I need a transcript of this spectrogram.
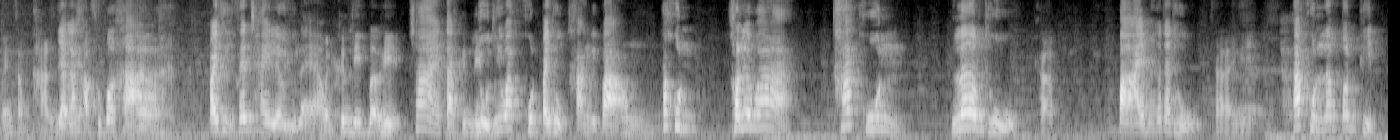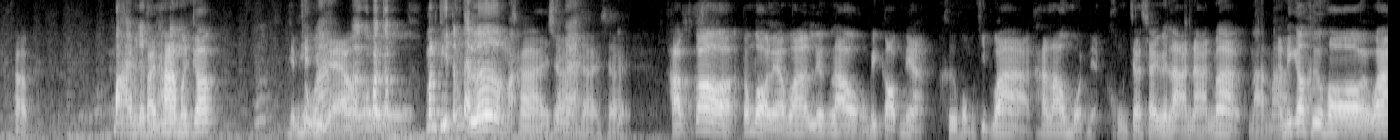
แม่งสำคัญเลอยากจะขับซูเปอร์คาร์เออไปถึงเส้นชัยเร็วอยู่แล้ว เหมือนขึ้นลิฟต์อะพี่ ใช่แต่ขึ้นลิฟต์อยู่ที่ว่าคุณไปถูกทางหรือเปล่า อืม ถ้าคุณเขาเรียกว่า ถ้าคุณเริ่มถูกครับปลายมันก็จะถูก ใช่พี่ถ้าคุณเริ่มต้นผิดครับปลายมันจะปลายถูกทางเองมันก็ เห็นเห็นอยู่แล้วมันก็มันก็เออมันผิดตั้งแต่เริ่มอะใช่ใช่ไหมใช่ใช่ครับก็ต้องบอกเลยครับว่าเรื่องเล่าของพี่ก๊อฟเนี่ยคือผมคิดว่าถ้าเล่าหมดเนี่ยคงจะใช้เวลานานมากนานมาก อันนี้ก็คือพอแบบว่า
